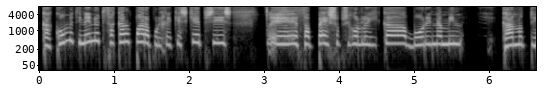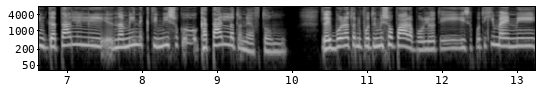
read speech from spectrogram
κακό με την έννοια ότι θα κάνω πάρα πολύ κακές σκέψεις. Ε, θα πέσω ψυχολογικά. Μπορεί να μην κάνω την κατάλληλη, να μην εκτιμήσω κατάλληλα τον εαυτό μου. Δηλαδή, μπορεί να τον υποτιμήσω πάρα πολύ ότι είσαι αποτυχημένη,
